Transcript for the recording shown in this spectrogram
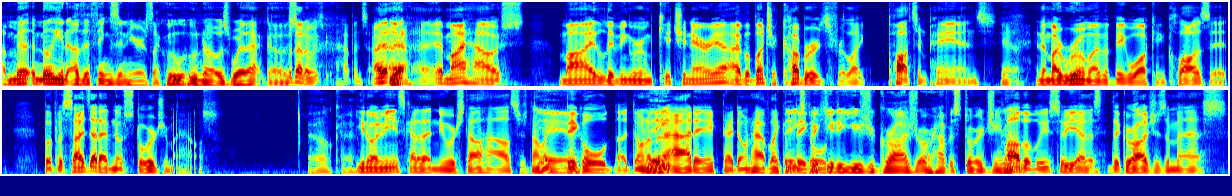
A, mi- a million other things in here. It's like who who knows where that goes. But that always happens. I, Yeah. I, at my house, my living room kitchen area, I have a bunch of cupboards for like pots and pans, yeah, and then my room, I have a big walk-in closet. But besides that, I have no storage in my house. Oh, okay. You know what I mean? It's kind of that newer style house. There's not Yeah, like yeah. big old. I don't have They- an attic. I don't have like a big expect old. you to use your garage or have a storage unit. Probably. So yeah, this, the garage is a mess,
